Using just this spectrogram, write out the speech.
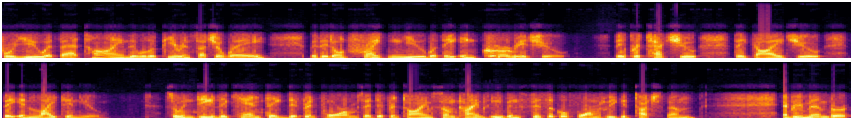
For you at that time, they will appear in such a way that they don't frighten you, but they encourage you. They protect you. They guide you. They enlighten you. So indeed, they can take different forms at different times, sometimes even physical forms where you could touch them. And remember,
